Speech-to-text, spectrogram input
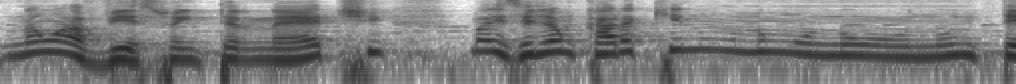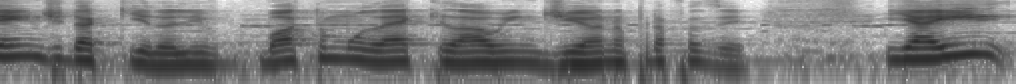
não avesso à internet, mas ele é um cara que não, não, não, não entende daquilo. Ele bota um moleque lá, o indiano, pra fazer. E aí,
